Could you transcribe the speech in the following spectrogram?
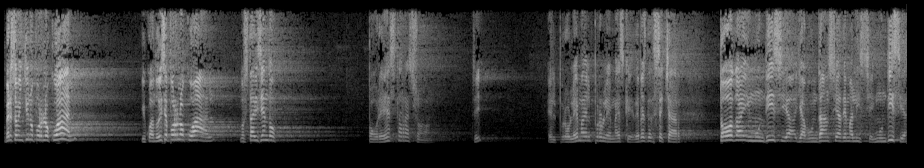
Verso 21, por lo cual, y cuando dice por lo cual, nos está diciendo, por esta razón, ¿sí? El problema del problema es que debes desechar toda inmundicia y abundancia de malicia. Inmundicia,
